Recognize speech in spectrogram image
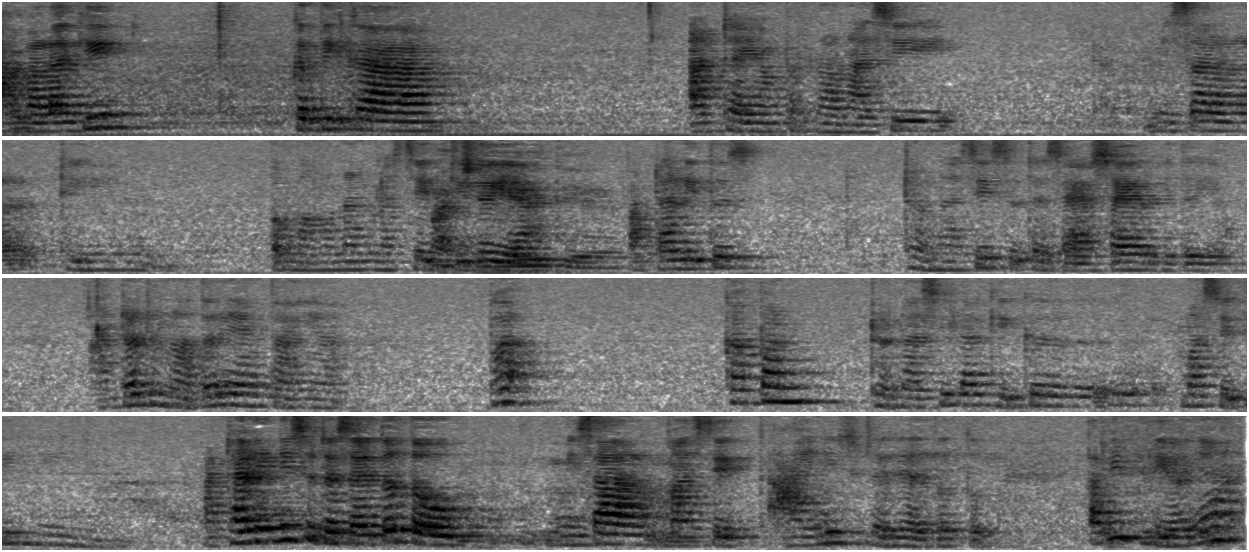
apalagi ketika ada yang berdonasi misal di pembangunan masjid, gitu ya. Masjid, ya. padahal itu donasi sudah saya share gitu ya. Ada donatur yang tanya pak kapan donasi lagi ke masjid ini padahal ini sudah saya tutup. Misal masjid A ini sudah saya tutup. Tapi beliaunya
